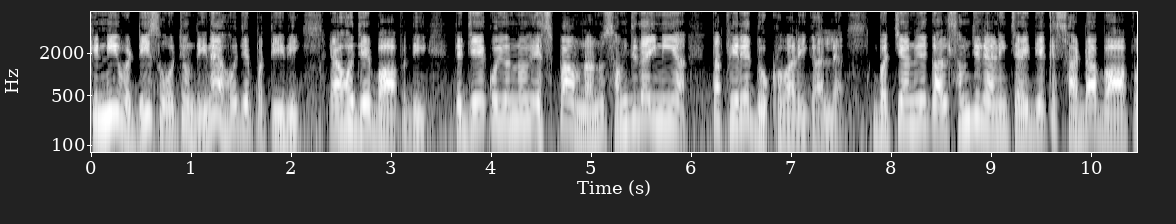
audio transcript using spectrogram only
ਕਿੰਨੀ ਵੱਡੀ ਸੋਚ ਹੁੰਦੀ ਨਾ ਇਹੋ ਜਿਹੇ ਪਤੀ ਦੀ, ਇਹੋ ਜਿਹੇ ਬਾਪ ਦੀ। ਤੇ ਜੇ ਕੋਈ ਉਹਨੂੰ ਇਸ ਭਾਵਨਾ ਨੂੰ ਸਮਝਦਾ ਹੀ ਨਹੀਂ ਆ, ਤਾਂ ਫਿਰ ਇਹ ਦੁੱਖ ਵਾਲੀ ਗੱਲ ਹੈ ਬੱਚਿਆਂ ਨੂੰ ਇਹ ਗੱਲ ਸਮਝ ਲੈਣੀ ਚਾਹੀਦੀ ਹੈ ਕਿ ਸਾਡਾ ਬਾਪ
